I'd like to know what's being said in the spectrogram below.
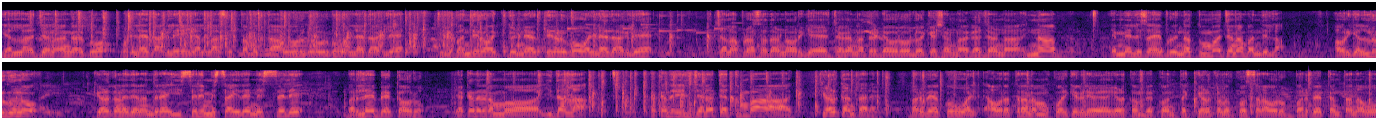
ಎಲ್ಲ ಜನಾಂಗಕ್ಕೂ ಒಳ್ಳೇದಾಗಲಿ, ಎಲ್ಲ ಸುತ್ತಮುತ್ತ ಊರುಗಳವ್ರಿಗೂ ಒಳ್ಳೇದಾಗಲಿ, ಇಲ್ಲಿ ಬಂದಿರೋ ಗಣ್ಯ ವ್ಯಕ್ತಿಗಳಿಗೂ ಒಳ್ಳೇದಾಗಲಿ. ಚಲಪ್ರಸಾದ್ ಅಣ್ಣವ್ರಿಗೆ ಜಗನ್ನಾಥ್ ರೆಡ್ಡಿ ಅವರು, ಲೋಕೇಶ್ ಅಣ್ಣ ಗಜಣ್ಣ ಇನ್ನೂ ಎಂ ಎಲ್ ಎ ಸಾಹೇಬರು, ಇನ್ನೂ ತುಂಬ ಜನ ಬಂದಿಲ್ಲ. ಅವ್ರಿಗೆಲ್ರಿಗೂ ಕೇಳ್ಕೊಳೋದೇನೆಂದರೆ ಈ ಸಲ ಮಿಸ್ ಆಗಿದೆ ನೆಕ್ಸ್ಟ್ ಸಲ ಬರಲೇಬೇಕು ಅವರು. ಯಾಕಂದರೆ ನಮ್ಮ, ಇದಲ್ಲ. ಯಾಕಂದರೆ ಇಲ್ಲಿ ಜನತೆ ತುಂಬ ಕೇಳ್ಕೊಂತಾರೆ. ಬರಬೇಕು ಒಳ್ಳೆ ಅವ್ರ ಹತ್ರ ನಮ್ಮ ಕೋರಿಕೆಗಳು ಹೇಳ್ಕೊಬೇಕು ಅಂತ ಕೇಳ್ಕೊಳೋದಕ್ಕೋಸ್ಕರ ಅವರು ಬರಬೇಕಂತ ನಾವು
